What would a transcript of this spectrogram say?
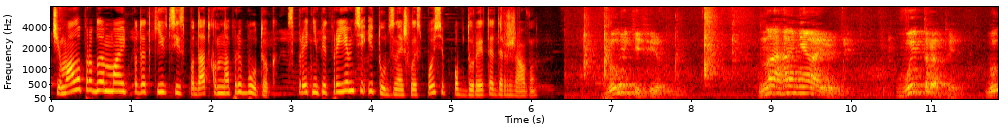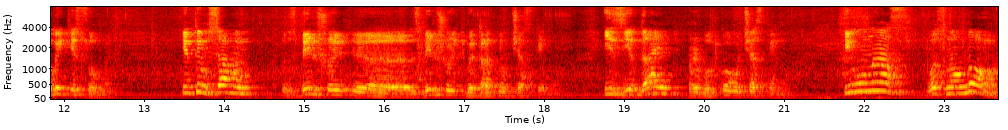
Чимало проблем мають податківці з податком на прибуток. Спритні підприємці і тут знайшли спосіб обдурити державу. Великі фірми наганяють витрати великі суми і тим самим збільшують, е, збільшують витратну частину і з'їдають прибуткову частину. І у нас в основному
